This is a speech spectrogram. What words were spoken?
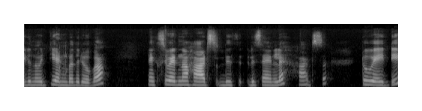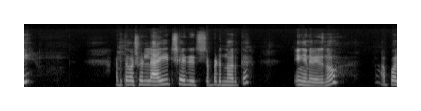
ഇരുന്നൂറ്റി എൺപത് രൂപ. നെക്സ്റ്റ് വരുന്ന ഹാർട്സ് ഡിസൈനിൽ ഹാർട്സ് ടു എയ്റ്റി അടുത്ത കുറച്ച് ലൈറ്റ് ഷെയ്ഡ് ഇഷ്ടപ്പെടുന്നവർക്ക് ഇങ്ങനെ വരുന്നു. അപ്പോൾ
